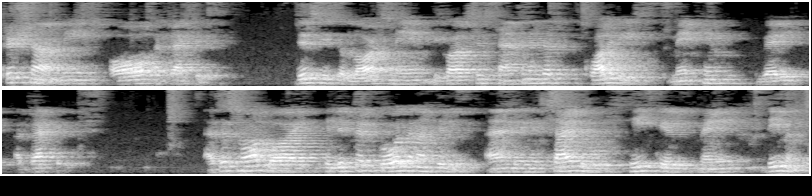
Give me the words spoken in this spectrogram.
Krishna means all attractive. This is the Lord's name because his transcendental qualities make him very attractive. As a small boy, he lifted Govardhana hill, and in his childhood, he killed many demons.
